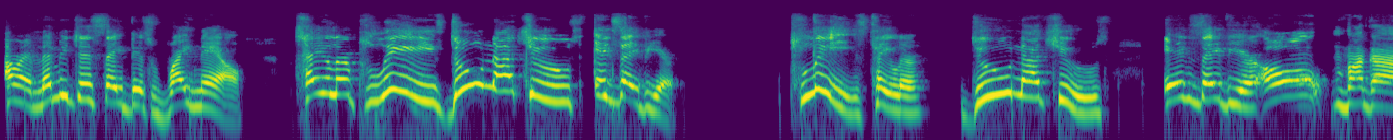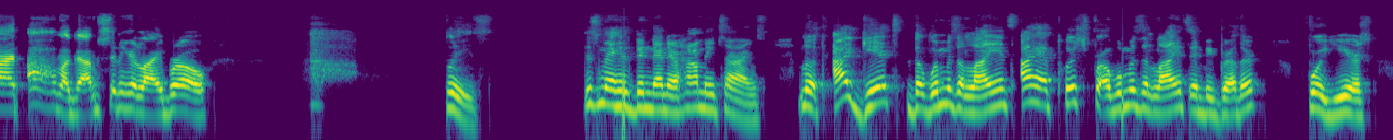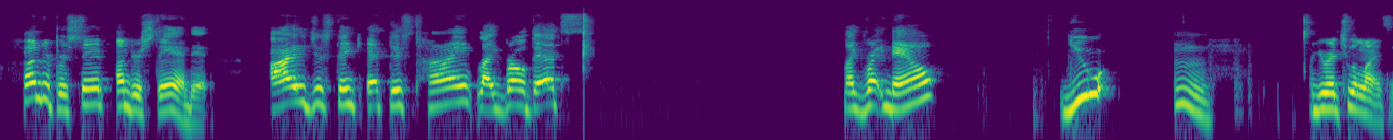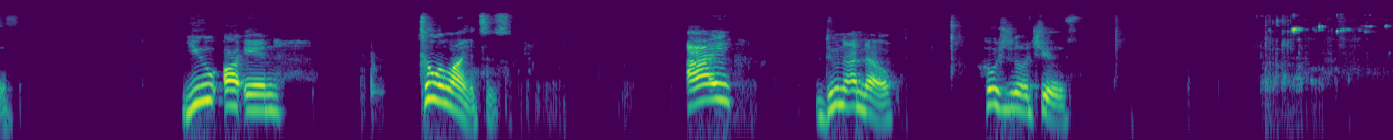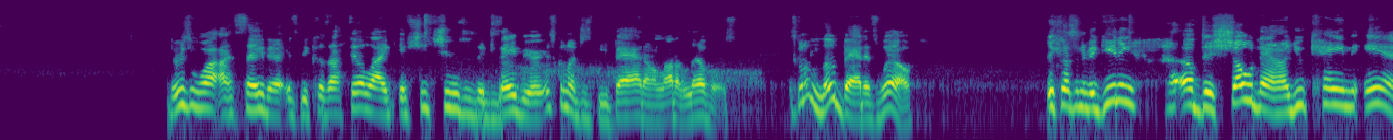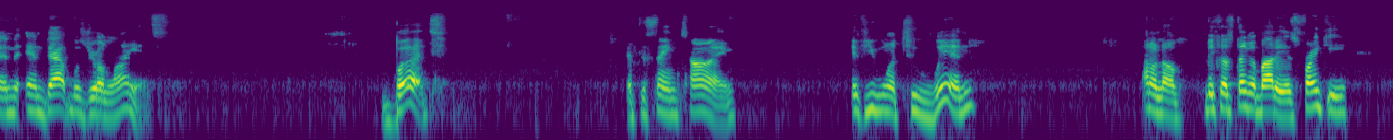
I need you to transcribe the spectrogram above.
All right, let me just say this right now. Taylor, please do not choose Xavier. Please, Taylor, do not choose Xavier. Oh my God. Oh my God. I'm sitting here like, bro, please. This man has been down there how many times? Look, I get the Women's Alliance. I have pushed for a Women's Alliance and Big Brother for years. 100% understand it. I just think at this time, like, bro, that's like right now, you mm, you're in two alliances. You are in two alliances. I do not know who she's going to choose. The reason why I say that is because I feel like if she chooses Xavier, it's to just be bad on a lot of levels. It's to look bad as well. Because in the beginning of this showdown, you came in and that was your alliance. But at the same time, if you want to win, I don't know. Because thing about it is Frankie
